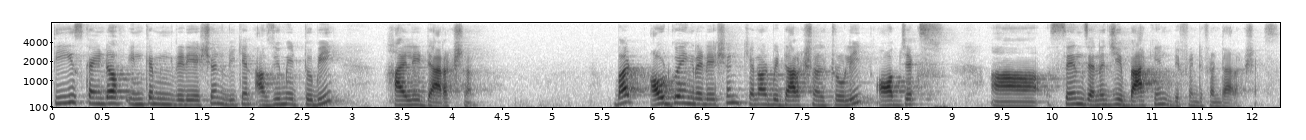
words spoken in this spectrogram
these kind of incoming radiation we can assume it to be highly directional. But outgoing radiation cannot be directional truly objects uh, sends energy back in different different directions.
